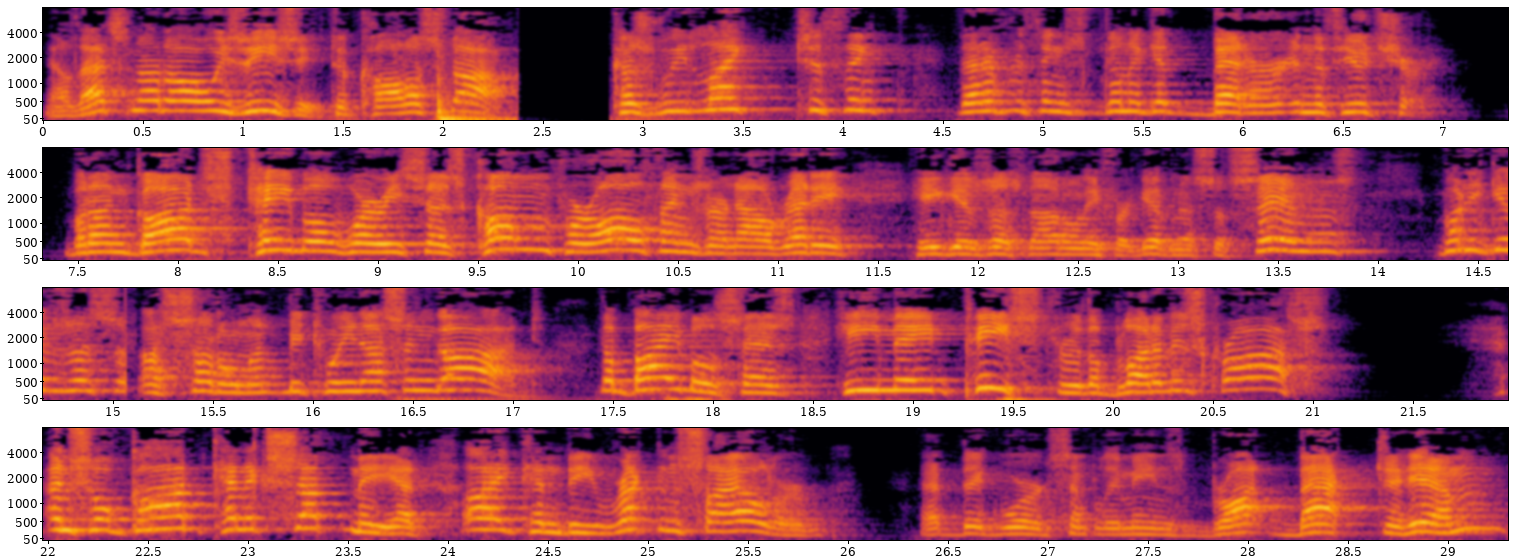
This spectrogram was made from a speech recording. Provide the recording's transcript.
Now that's not always easy to call a stop. Because we like to think that everything's gonna get better in the future. But on God's table where He says, come for all things are now ready, He gives us not only forgiveness of sins, but He gives us a settlement between us and God. The Bible says He made peace through the blood of His cross. And so God can accept me and I can be reconciled or that big word simply means brought back to Him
